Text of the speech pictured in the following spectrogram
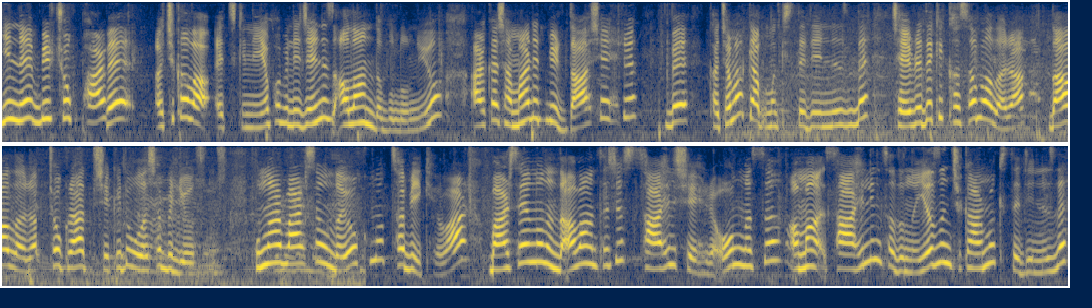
yine birçok park ve açık hava etkinliği yapabileceğiniz alan da bulunuyor. Arkadaşlar Madrid bir dağ şehri ve kaçamak yapmak istediğinizde çevredeki kasabalara, dağlara çok rahat bir şekilde ulaşabiliyorsunuz. Bunlar Barcelona'da yok mu? Tabii ki var. Barcelona'nın da avantajı sahil şehri olması ama sahilin tadını yazın çıkarmak istediğinizde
